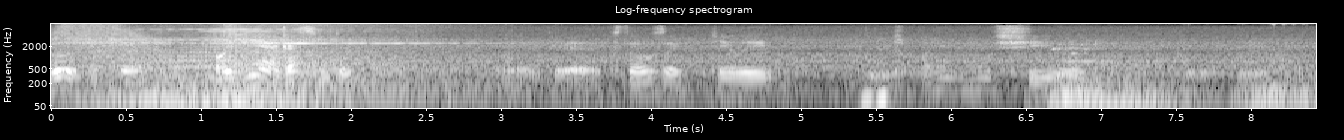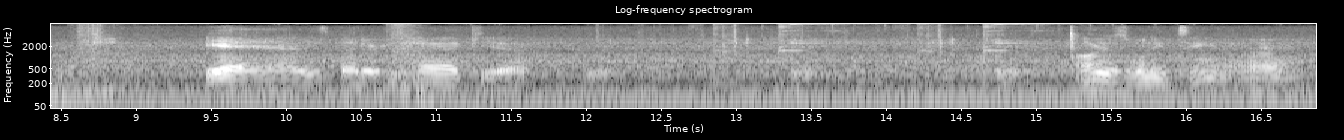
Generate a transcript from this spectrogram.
Oh, okay. Oh yeah, I got something. Yeah, cause that was like daily 29 shield. Yeah, it's better. Heck yeah. Oh, it's 118. Alright.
